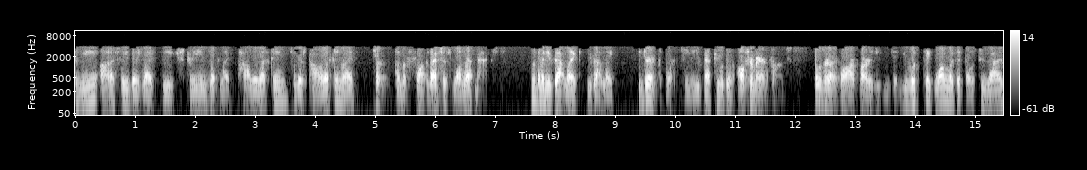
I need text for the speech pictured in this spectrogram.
to me, honestly, there's like the extremes of like powerlifting. So there's powerlifting, right? Sure. On the far, that's just one rep max. Mhm. And then you've got like you've got like endurance sports. You know, you've got people doing ultra marathons. Those are Right. as far apart as you can get. You look take one look at those two guys.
